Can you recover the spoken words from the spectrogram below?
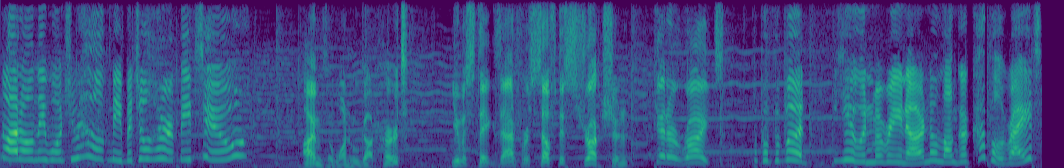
Not only won't you help me, but you'll hurt me too? I'm the one who got hurt. You mistake that for self-destruction. Get it right! But, but, but you and Marina are no longer a couple, right?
